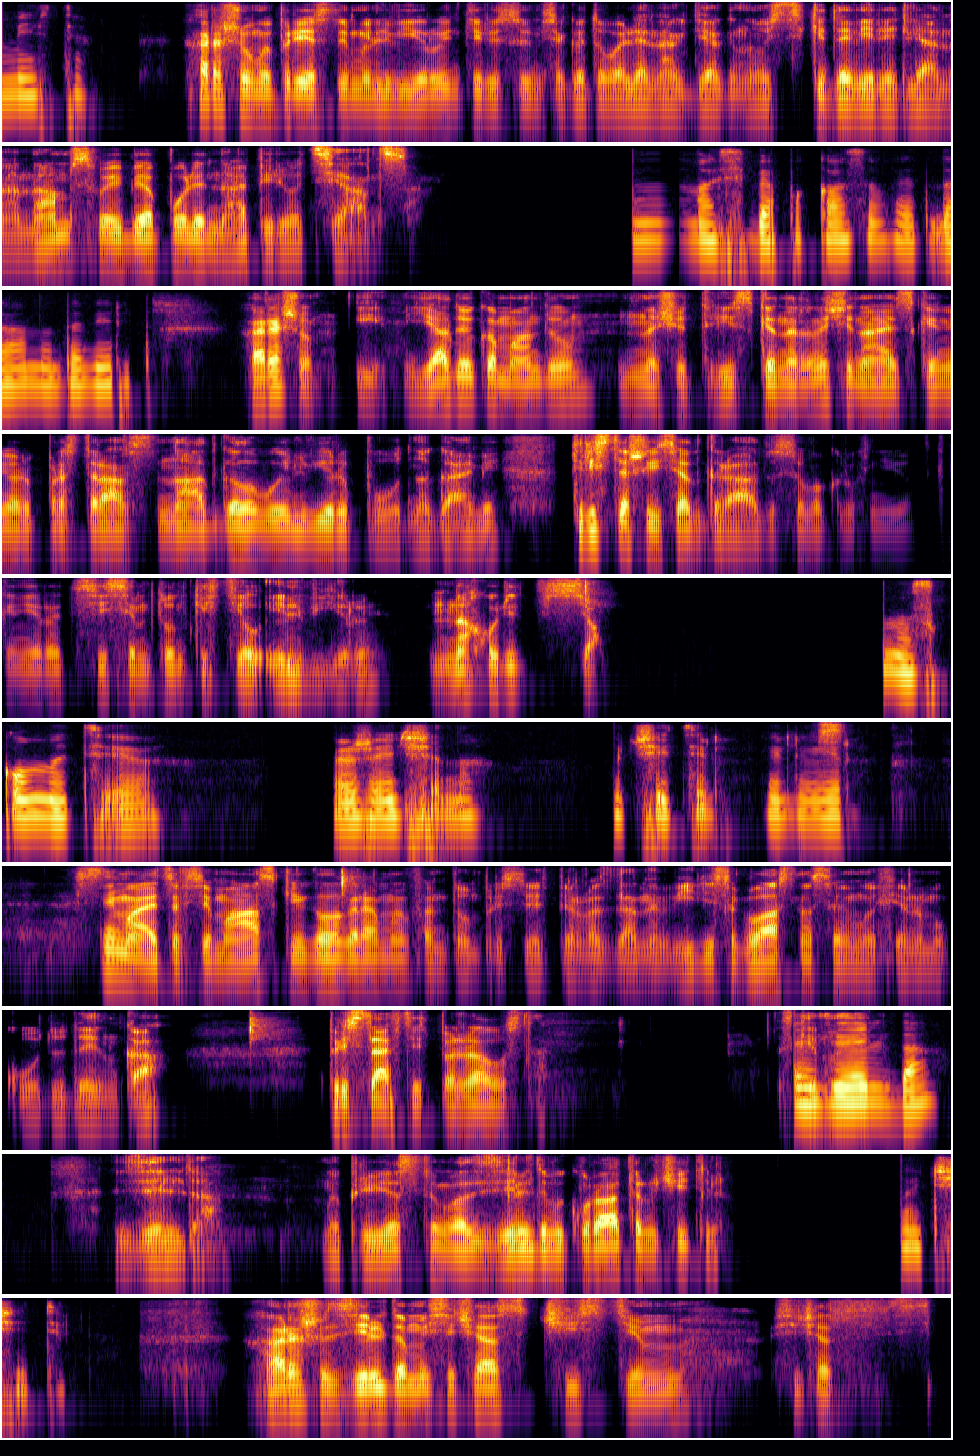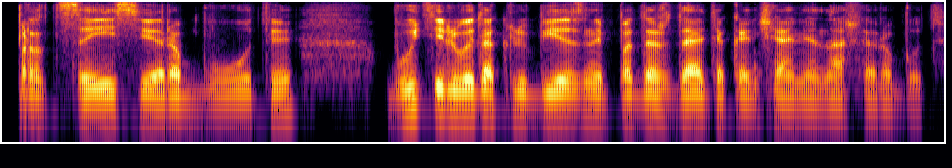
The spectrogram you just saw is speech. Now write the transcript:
на месте. Хорошо, мы приветствуем Эльвиру, интересуемся, готова ли она к диагностике, доверит ли она нам свое биополе на период сеанса. На себя показывает, да, она доверит. Хорошо. И я даю команду на счет три. Сканер начинает сканировать пространство над головой Эльвиры под ногами. 360 градусов вокруг нее. Сканирует все семь тонких тел Эльвиры. Находит все. У нас в комнате женщина, учитель Эльвира. Снимаются все маски и голограммы. Фантом предстает в первозданном виде согласно своему эфирному коду ДНК. Представьтесь, пожалуйста. Зельда. Зельда. Мы приветствуем вас, Зельда. Вы куратор, учитель? Учитель. Хорошо, Зельда, мы сейчас чистим, сейчас в процессе работы. Будете ли вы так любезны подождать окончания нашей работы?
